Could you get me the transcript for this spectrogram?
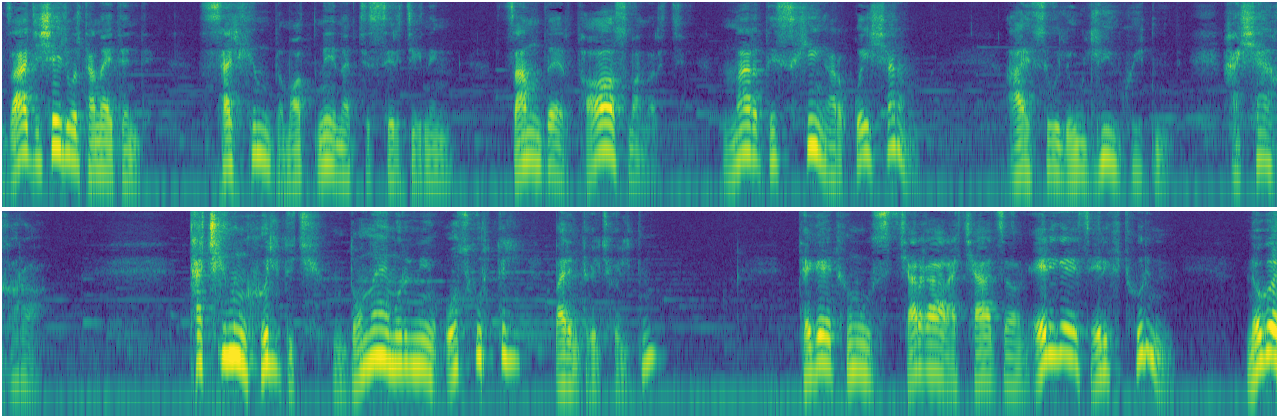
За жишээлбэл танай тэнд салхинд модны навчис сэржигнэн зам дээр тоос манарч нар дэсхийн аргагүй шарам а эсвэл өвлийн хүйтэн хашаа хороо тачгнан хөлдөж дунай мөрний ус хүртэл баримтгэлж хөлдөн тэгээд хүмүүс чаргаар ачаазон эргээс эрэгт хүрнэ нөгөө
